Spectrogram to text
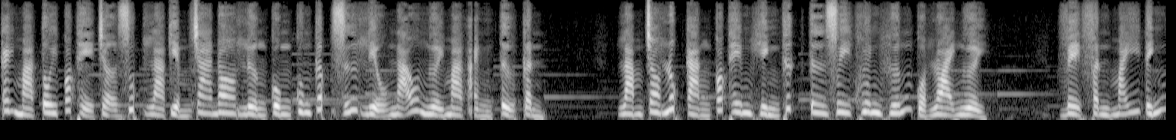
cách mà tôi có thể trợ giúp là kiểm tra đo lường cùng cung cấp dữ liệu não người mà ảnh tử cần. Làm cho lúc càng có thêm hình thức tư duy khuyên hướng của loài người. Về phần máy tính,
